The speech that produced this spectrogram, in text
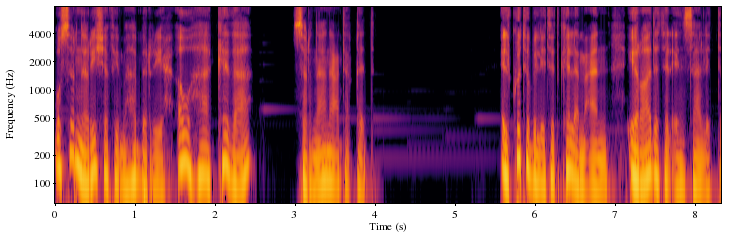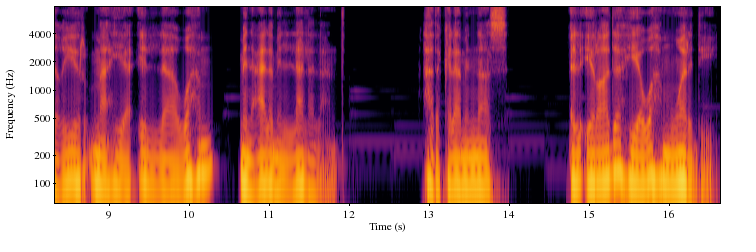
وصرنا ريشة في مهب الريح أو هكذا صرنا نعتقد. الكتب اللي تتكلم عن إرادة الإنسان للتغيير ما هي إلا وهم من عالم اللالا لاند. هذا كلام الناس. الإرادة هي وهم وردي.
